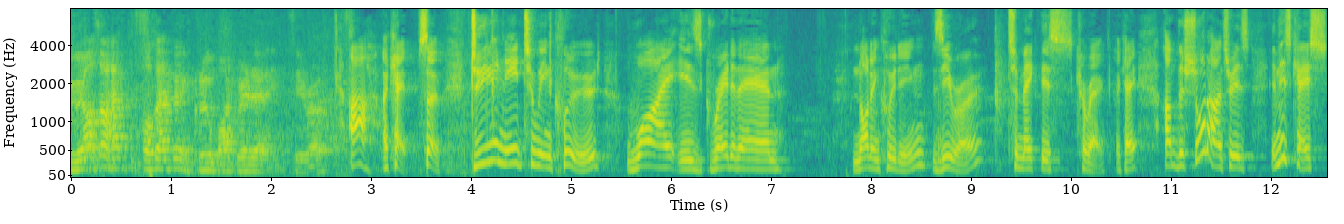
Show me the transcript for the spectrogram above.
do we also have also have to include y greater than zero? Ah, okay. So do you need to include y is greater than not including zero to make this correct, okay? Um, the short answer is, in this case,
